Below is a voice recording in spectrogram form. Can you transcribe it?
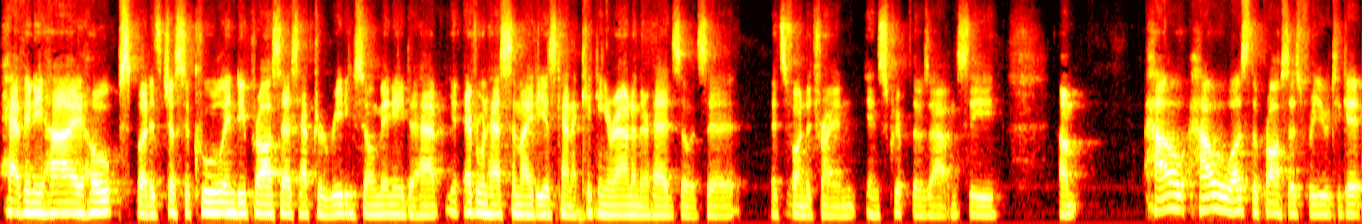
have any high hopes, but it's just a cool indie process after reading so many to have everyone has some ideas kind of kicking around in their head. So it's a it's fun to try and, and script those out and see um, how how was the process for you to get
